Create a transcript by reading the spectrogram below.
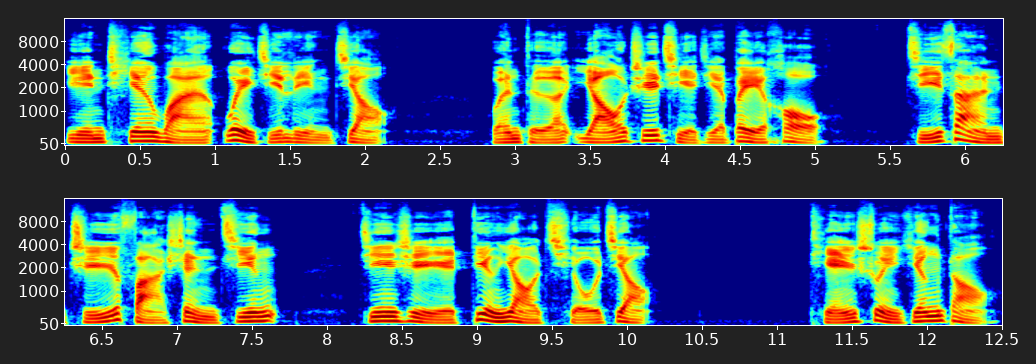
因天晚未及领教，闻得瑶之姐姐背后极赞指法甚精，今日定要求教。”田顺英道：“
